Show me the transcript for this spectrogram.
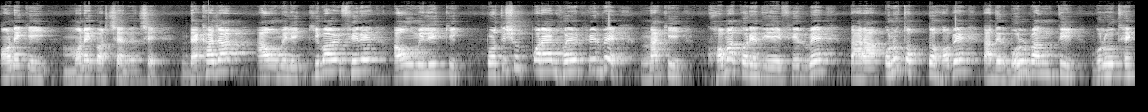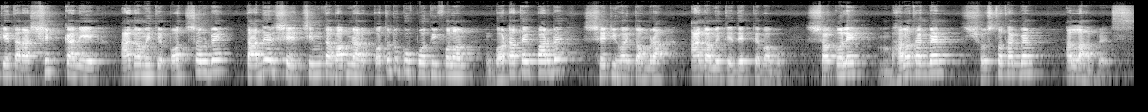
অনেকেই মনে করছেন। হচ্ছে দেখা যাক আওয়ামী লীগ কীভাবে ফিরে। আওয়ামী লীগ কি প্রতিশোধ পরায়ণ হয়ে ফিরবে নাকি ক্ষমা করে দিয়ে ফিরবে? তারা অনুতপ্ত হবে, তাদের ভুলভ্রান্তিগুলো থেকে তারা শিক্ষা নিয়ে আগামীতে পথ চলবে। তাদের সে চিন্তা ভাবনার কতটুকু প্রতিফলন ঘটাতে পারবে, সেটি হয়তো আমরা আগামীতে দেখতে পাব। সকলে ভালো থাকবেন, সুস্থ থাকবেন। আল্লাহ হাফেজ।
